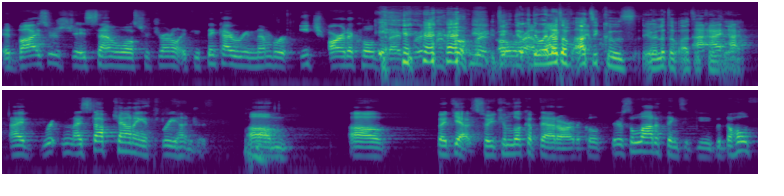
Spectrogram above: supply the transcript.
advisors, Jay Samit, Wall Street Journal. If you think I remember each article that I've written over, there, over there were a lot of articles. There were a lot of articles. I, yeah. I, I've written, I stopped counting at 300. Um, uh, but yeah, so you can look up that article. There's a lot of things that you need, but the whole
